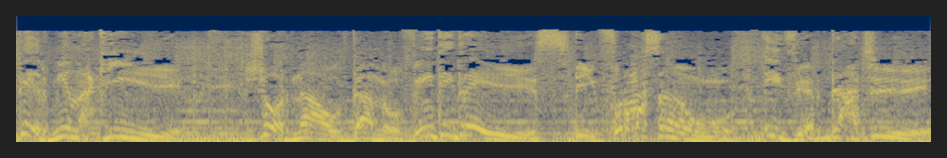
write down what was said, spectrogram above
Termina aqui. Jornal da 93. Informação e verdade.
